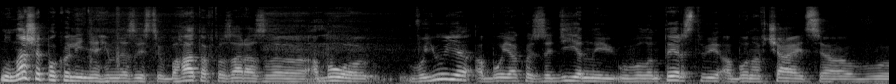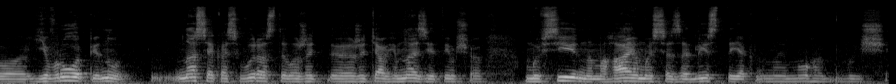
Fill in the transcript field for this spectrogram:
ну, наше покоління гімназистів, багато хто зараз е, або воює, або якось задіяний у волонтерстві, або навчається в Європі. Ну, нас якось виростило е, життя в гімназії тим, що ми всі намагаємося залізти як намога вище.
